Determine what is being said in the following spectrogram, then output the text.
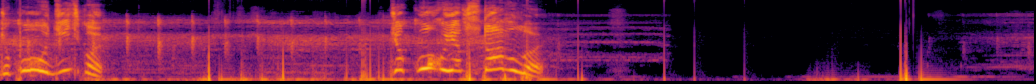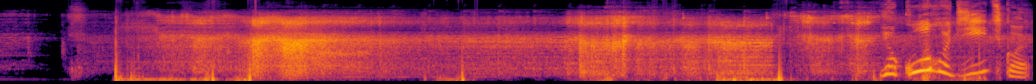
Якого дідька? Якого я вставила? Дідька?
